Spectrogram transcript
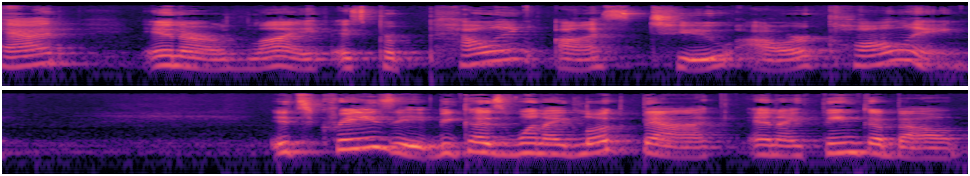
had in our life is propelling us to our calling. It's crazy because when I look back and I think about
